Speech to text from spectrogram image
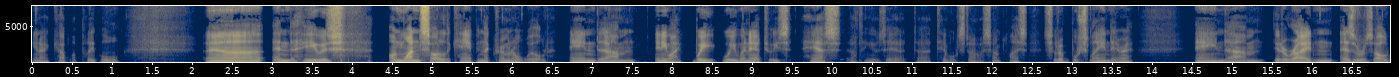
you know a couple of people, uh, and he was on one side of the camp in the criminal world. And um, anyway, we, we went out to his house. I think it was out at uh, Templestowe or someplace, sort of bushland area, and um, did a raid. And as a result,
